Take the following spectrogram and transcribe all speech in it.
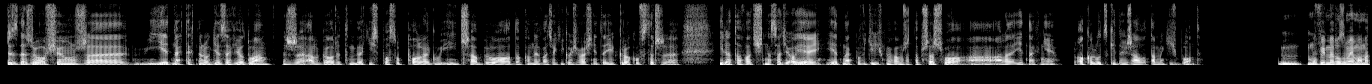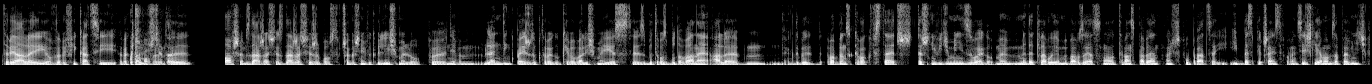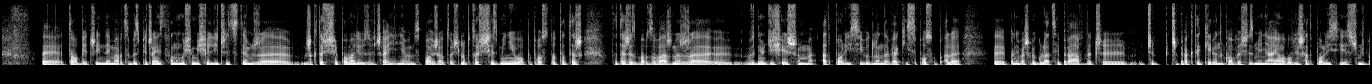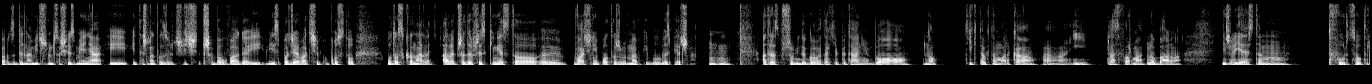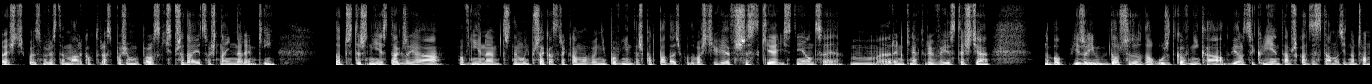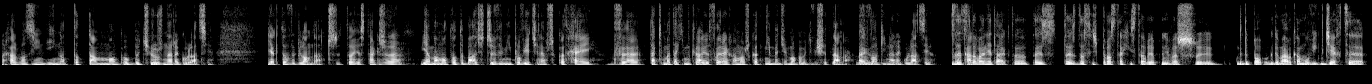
Czy zdarzyło się, że jednak technologia zawiodła, że algorytm w jakiś sposób poległ i trzeba było dokonywać jakiegoś właśnie tej kroku wstecz i ratować na zasadzie ojej, jednak powiedzieliśmy wam, że to przeszło, a, ale jednak nie. Oko ludzkie dojrzało tam jakiś błąd. Mówimy, rozumiem, o materiale i o weryfikacji reklamowej. Oczywiście, tak. Y, Owszem, zdarza się. Zdarza się, że po prostu czegoś nie wykryliśmy lub, y, nie wiem, landing page, do którego kierowaliśmy jest y, zbyt rozbudowany, ale jak gdyby robiąc krok wstecz też nie widzimy nic złego. My, my deklarujemy bardzo jasno transparentność, współpracę i, i bezpieczeństwo, więc jeśli ja mam zapewnić e, tobie czy innej marce bezpieczeństwo, no musimy się liczyć z tym, że, że ktoś się pomylił zwyczajnie, nie wiem, spojrzał coś lub coś się zmieniło po prostu. To też, to też jest bardzo ważne, że y, w dniu dzisiejszym ad policy wygląda w jakiś sposób, ale ponieważ regulacje prawne czy, czy, czy praktyki rynkowe się zmieniają, również ad policy jest czymś bardzo dynamicznym, co się zmienia i, i też na to zwrócić trzeba uwagę i, i spodziewać się po prostu udoskonaleń. Ale przede wszystkim jest to y, właśnie po to, żeby marki były bezpieczne. Mhm. A teraz przyszło mi do głowy takie pytanie, bo no, TikTok to marka a, i platforma globalna. Jeżeli ja jestem twórcą treści, powiedzmy, że jestem marką, która z poziomu Polski sprzedaje coś na inne rynki, to czy też nie jest tak, że ja powinienem, czy ten mój przekaz reklamowy nie powinien też podpadać pod właściwie wszystkie istniejące mm, rynki, na których wy jesteście? No bo jeżeli dotrze do, do użytkownika, odbiorcy, klienta, na przykład ze Stanów Zjednoczonych albo z Indii, no to tam mogą być różne regulacje. Jak to wygląda? Czy to jest tak, że ja mam o to dbać, czy wy mi powiecie na przykład, hej, w takim a takim kraju twoja reklama na przykład nie będzie mogła być wyświetlana Tak. z uwagi na regulacje? Zdecydowanie tak. To, to, jest, to jest dosyć prosta historia, ponieważ y, gdy, gdy marka mówi, gdzie chce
